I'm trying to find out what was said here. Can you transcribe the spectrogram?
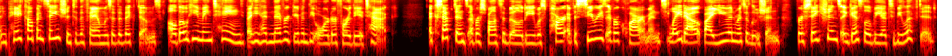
and paid compensation to the families of the victims, although he maintained that he had never given the order for the attack. Acceptance of responsibility was part of a series of requirements laid out by UN resolution for sanctions against Libya to be lifted.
